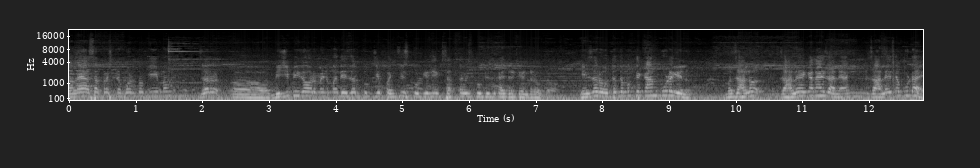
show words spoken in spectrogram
मलाही असा प्रश्न पडतो की मग जर बी जे पी गव्हर्नमेंटमध्ये जर तुमचे पंचवीस कोटीने एक सत्तावीस कोटीचं काहीतरी टेंडर होतं. हे जर होतं तर मग ते काम कुठं गेलं? मग झालं झालंय का नाही झालंय? आणि झालंय तर कुठं आहे?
